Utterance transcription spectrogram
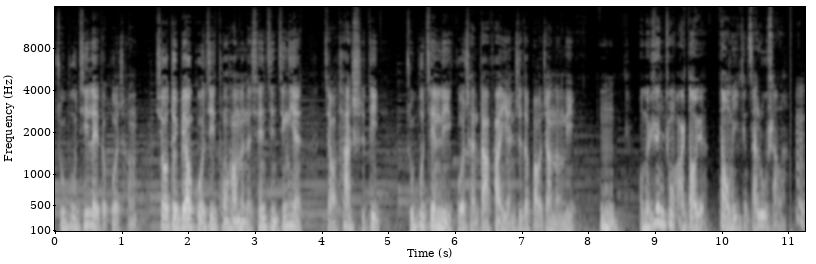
逐步积累的过程，需要对标国际同行们的先进经验，脚踏实地，逐步建立国产大发研制的保障能力。嗯。我们任重而道远，但我们已经在路上了。嗯。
